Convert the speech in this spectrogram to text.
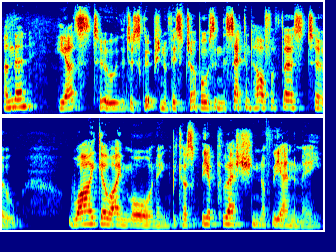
And then he adds to the description of his troubles in the second half of verse 2 Why go I mourning because of the oppression of the enemy?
